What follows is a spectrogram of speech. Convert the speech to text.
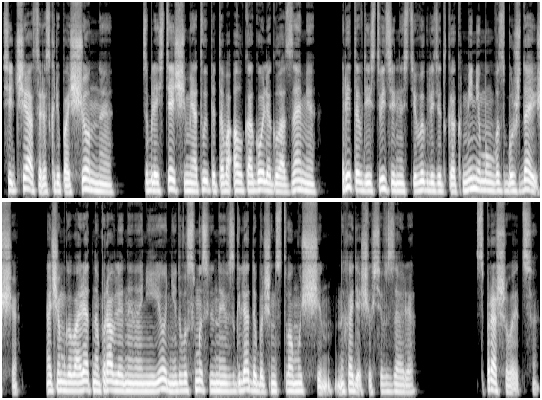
Сейчас, раскрепощенная, с блестящими от выпитого алкоголя глазами, Рита в действительности выглядит как минимум возбуждающе, о чем говорят направленные на нее недвусмысленные взгляды большинства мужчин, находящихся в зале. Спрашивается,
